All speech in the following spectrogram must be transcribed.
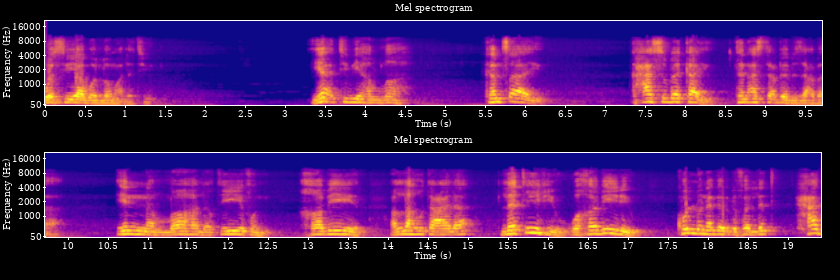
ወስያ በሎ ማለት እዩ። ያእቲ ቢሃ ኣላህ ከምጽኣ እዩ። ክሓስበካ እዩ እተን ኣስተዕበ ብዛዕባኣ። ኢነ ኣላህ ለጢፉን ኸቢር ኣላሁ ተዓላ ለጢፍ እዩ ወኸቢር እዩ ኩሉ ነገር ዝፈልጥ ሓደ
